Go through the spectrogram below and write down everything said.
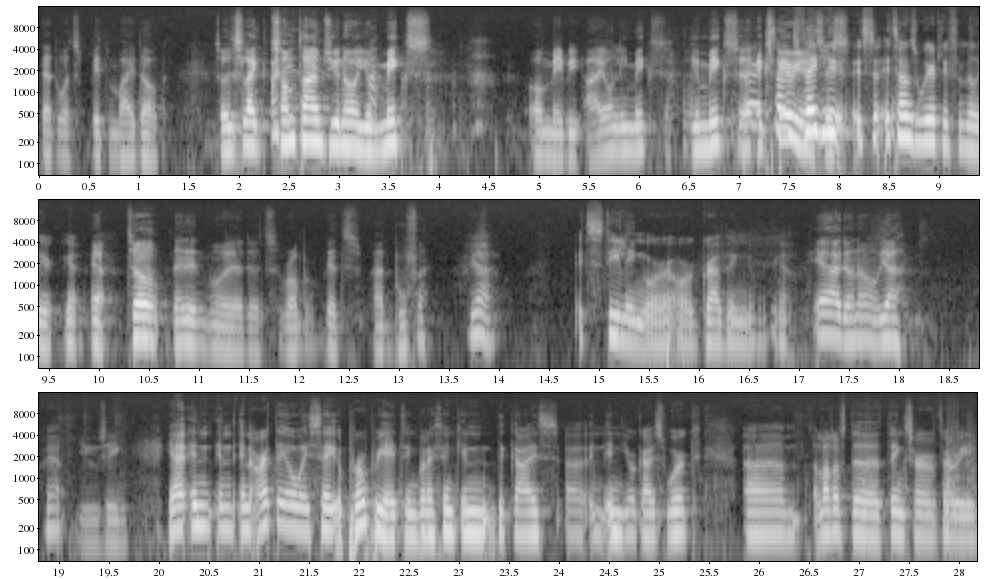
that was bitten by a dog so it's like sometimes you know you mix or maybe I only mix. You mix uh, it sounds experiences. vaguely, it's, it sounds weirdly familiar. Yeah. Yeah. So that is uh, that's robber. That's uh, boeven. Yeah. It's stealing or, or grabbing. Or, yeah. Yeah, I don't know. Yeah. Yeah. Using. Yeah, in, in, in art they always say appropriating, but I think in the guys uh, in in your guys' work, um, a lot of the things are very.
